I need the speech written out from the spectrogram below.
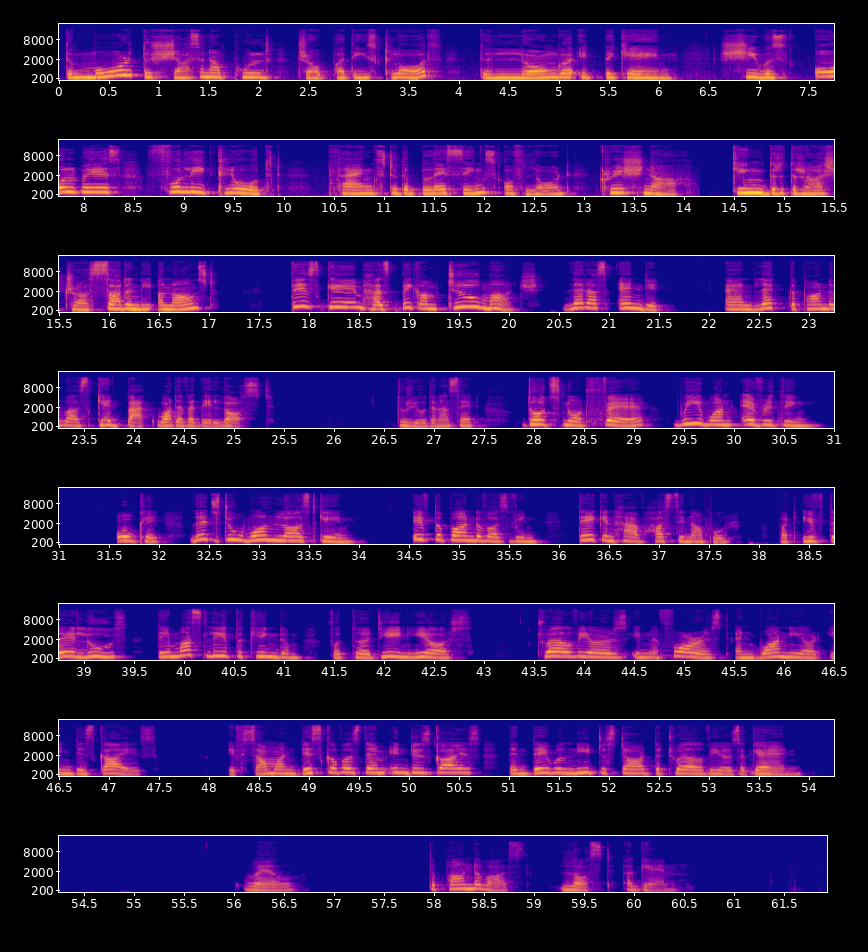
The more Dushasana pulled Draupadi's cloth, the longer it became. She was always fully clothed thanks to the blessings of Lord Krishna. King Dhritarashtra suddenly announced, This game has become too much. Let us end it and let the Pandavas get back whatever they lost. Duryodhana said, That's not fair. We won everything. Okay, let's do one last game. If the Pandavas win, they can have Hastinapur. But if they lose, they must leave the kingdom for 13 years 12 years in a forest and one year in disguise. If someone discovers them in disguise, then they will need to start the 12 years again. Well, the Pandavas lost again.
